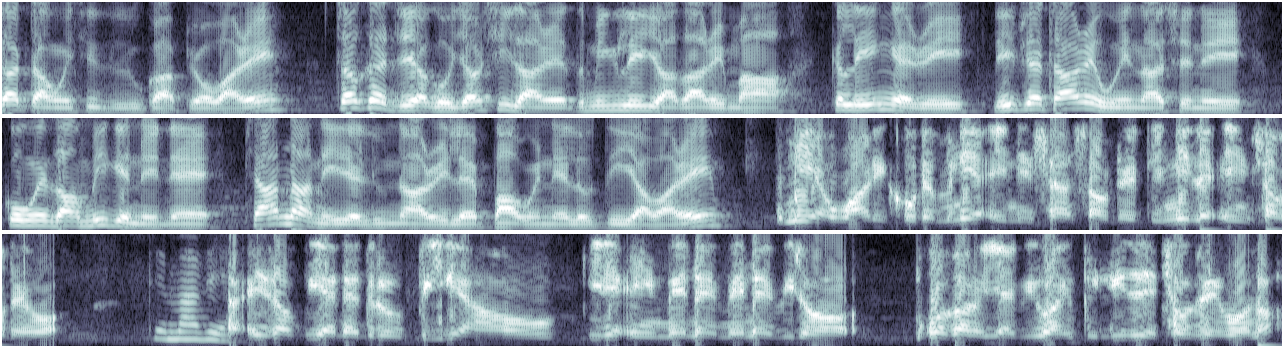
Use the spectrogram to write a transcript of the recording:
ကတာဝန်ရှိသူတို့ကပြောပါဗျ။ ကြောက်ကကြေးရကိုရောက်ရှိလာတဲ့သမီးကလေးရွာသားတွေမှာကလေးငယ်တွေလေးပြတ်ထားတဲ့ဝင်သားရှင်တွေကိုဝင်ဆောင်မိခင်တွေနဲ့ဖျားနာနေတဲ့လူနာတွေလည်းပါဝင်တယ်လို့သိရပါဗျ။ဒီနေ့ကဝါးတွေခုတ်တယ်မနေ့ကအိမ်နေဆက်ဆောက်တယ်ဒီနေ့လည်းအိမ်ဆောက်တယ်ပေါ့။တင်ပါဗျ။အိမ်ဆောက်ပြီးရတယ်သူတို့ပြီးတဲ့အောင်ပြီးတဲ့အိမ်မဲနေမဲနေပြီးတော့ဘွက်ကတော့ရိုက်ပြီးသွားပြီ40 60ပေါ့နော်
